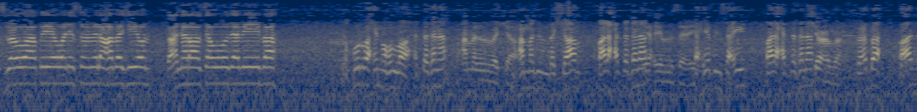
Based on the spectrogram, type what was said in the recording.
اسمعوا وأطيعوا ونستعمل حبشي كان رأسه زبيبه يقول رحمه الله حدثنا محمد بن بشار. محمد بن بشار قال حدثنا يحيى بن سعيد. يحيى بن سعيد قال حدثنا شعبة. شعبة قال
